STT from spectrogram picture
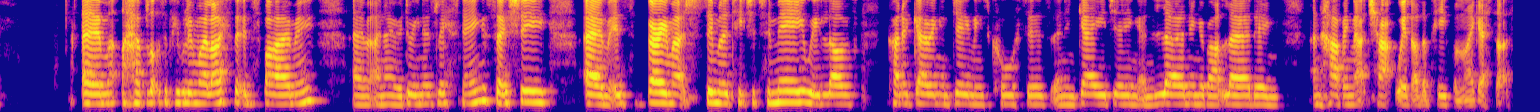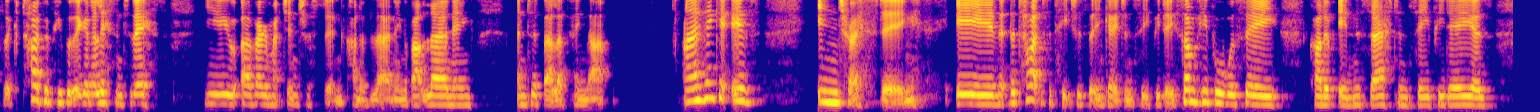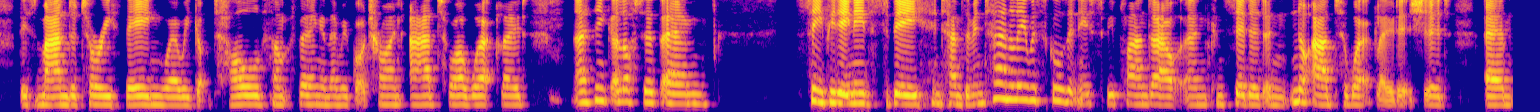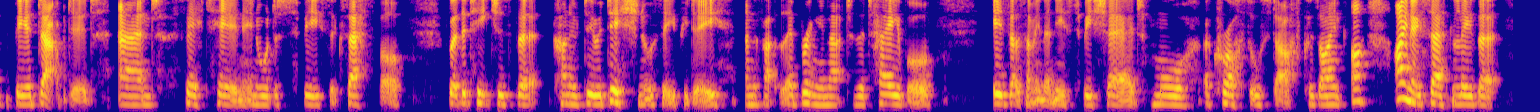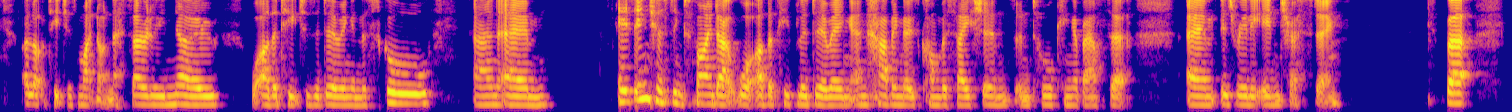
um, I have lots of people in my life that inspire me. Um, I know Edwina's listening, so she um, is very much similar teacher to me. We love kind of going and doing these courses and engaging and learning about learning and having that chat with other people. And I guess that's the type of people that are going to listen to this. You are very much interested in kind of learning about learning and developing that. And I think it is interesting in the types of teachers that engage in CPD. Some people will see kind of inset and CPD as this mandatory thing where we got told something and then we've got to try and add to our workload. I think a lot of um, CPD needs to be, in terms of internally with schools, it needs to be planned out and considered and not add to workload. It should um, be adapted and fit in in order to be successful. But the teachers that kind of do additional CPD and the fact that they're bringing that to the table, is that something that needs to be shared more across all staff? Because I, I know certainly that a lot of teachers might not necessarily know what other teachers are doing in the school, and um, it's interesting to find out what other people are doing and having those conversations and talking about it um, is really interesting. But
